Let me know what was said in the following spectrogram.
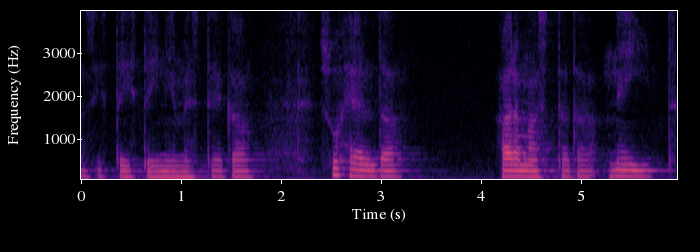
no siis teiste inimestega suhelda, armastada neid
